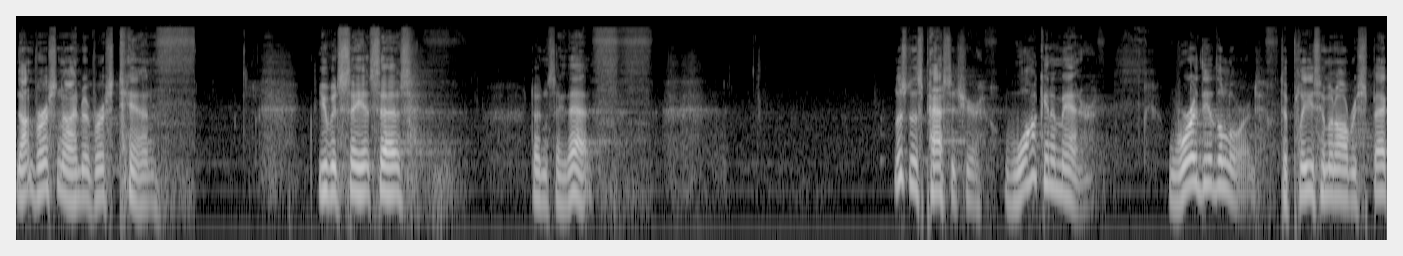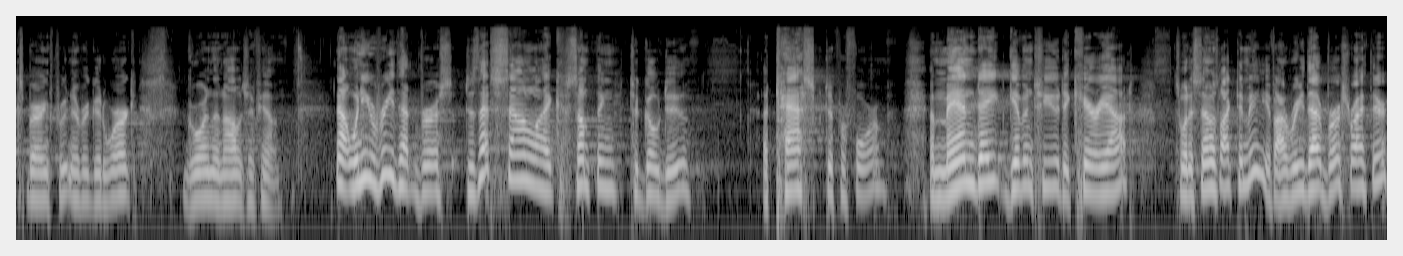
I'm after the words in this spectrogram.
not verse 9, but verse 10, you would say it says, doesn't say that. Listen to this passage here. Walk in a manner worthy of the Lord, to please Him in all respects, bearing fruit in every good work, growing in the knowledge of Him. Now, when you read that verse, does that sound like something to go do? A task to perform? A mandate given to you to carry out? That's what it sounds like to me if I read that verse right there.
